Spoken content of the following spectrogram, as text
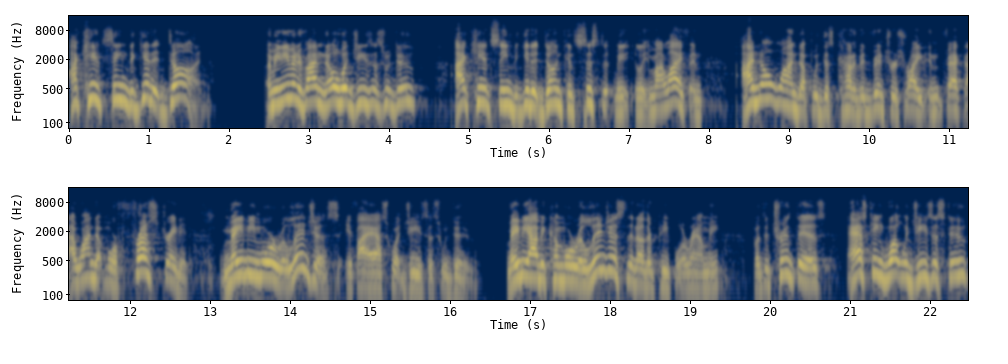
I can't seem to get it done. I mean, even if I know what Jesus would do, I can't seem to get it done consistently in my life. And I don't wind up with this kind of adventurous right. In fact, I wind up more frustrated, maybe more religious if I ask what Jesus would do. Maybe I become more religious than other people around me. But the truth is, asking what would Jesus do,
